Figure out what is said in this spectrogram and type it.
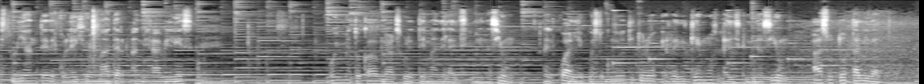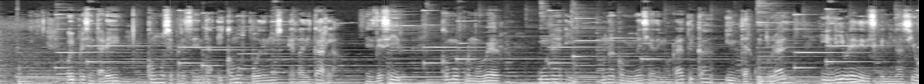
estudiante del Colegio Mater Admirabilis. Hoy me toca hablar sobre el tema de la discriminación, al cual he puesto como título Erradiquemos la discriminación a su totalidad. Hoy presentaré cómo se presenta y cómo podemos erradicarla, es decir, cómo promover una, una convivencia democrática, intercultural y libre de discriminación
